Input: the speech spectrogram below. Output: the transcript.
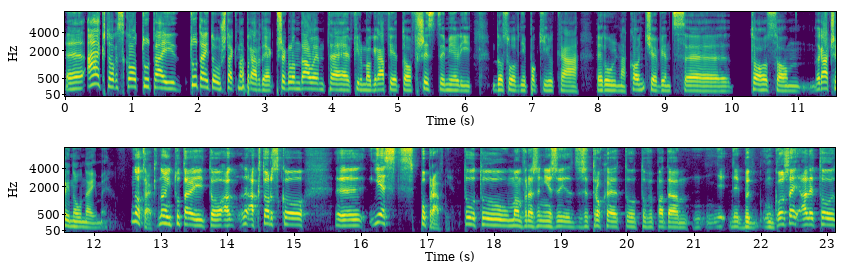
E, A aktorsko tutaj, tutaj to już tak naprawdę, jak przeglądałem tę filmografię, to wszyscy mieli dosłownie po kilka ról na koncie, więc e, to są raczej no-name'y. No tak, no i tutaj to aktorsko y, jest poprawnie. Tu, tu mam wrażenie, że, że trochę to, to wypada jakby gorzej, ale to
